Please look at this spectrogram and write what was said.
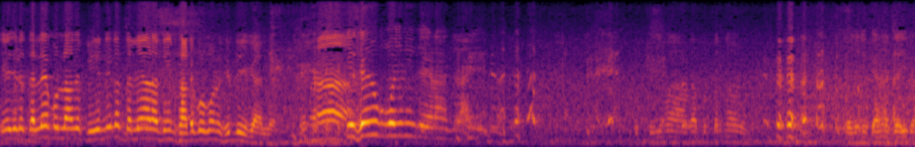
یہ جڑے دلے ملا دے پیر نہیں نا، دلے والا دین سڈے کول سیدھی گل ہے۔ کسی نے کچھ نہیں کہنا۔ پتر نہ ہو کچھ نہیں کہنا چاہیے۔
